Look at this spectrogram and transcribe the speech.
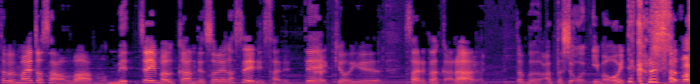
多分マイトさんはもうめっちゃ今浮かんでそれが整理されて共有されたから、多分私今置いてかれちゃった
